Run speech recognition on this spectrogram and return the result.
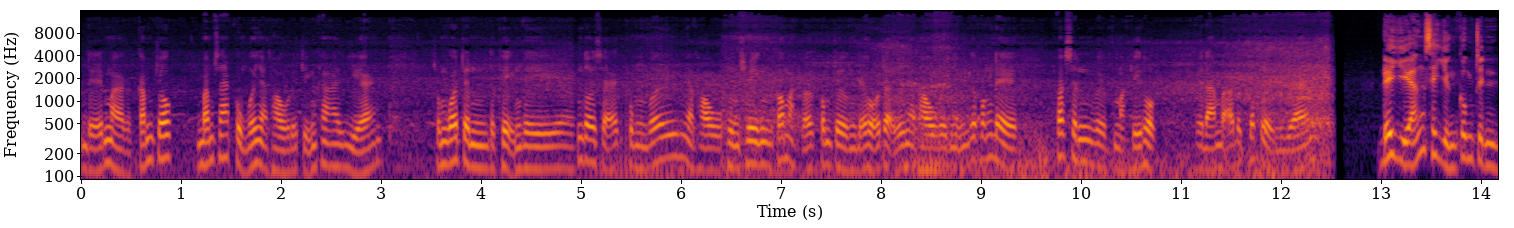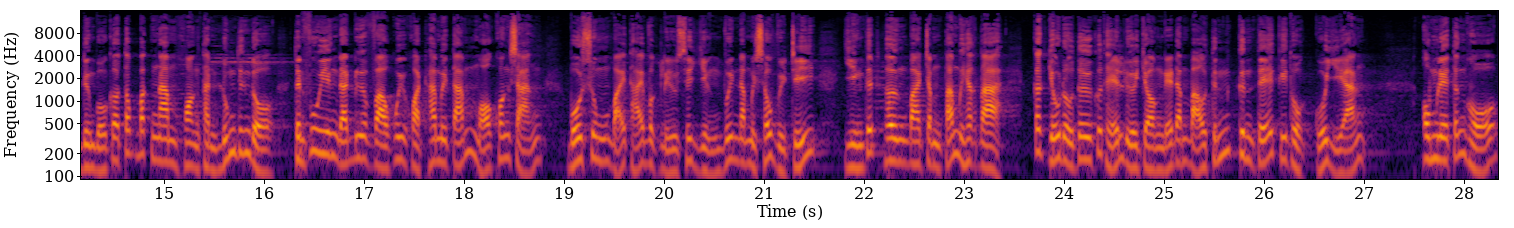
để mà cắm chốt bám sát cùng với nhà thầu để triển khai dự án. Trong quá trình thực hiện thì chúng tôi sẽ cùng với nhà thầu thường xuyên có mặt ở công trường để hỗ trợ với nhà thầu về những cái vấn đề phát sinh về mặt kỹ thuật để đảm bảo được chất lượng dự án. Để dự án xây dựng công trình đường bộ cao tốc Bắc Nam hoàn thành đúng tiến độ, tỉnh Phú Yên đã đưa vào quy hoạch 28 mỏ khoáng sản, bổ sung bãi thải vật liệu xây dựng với 56 vị trí, diện tích hơn 380 ha. Các chủ đầu tư có thể lựa chọn để đảm bảo tính kinh tế kỹ thuật của dự án. Ông Lê Tấn Hổ,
